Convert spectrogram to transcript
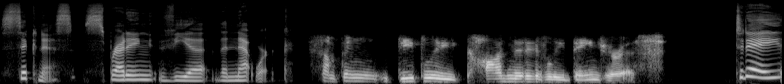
sickness spreading via the network. Something deeply cognitively dangerous Today,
